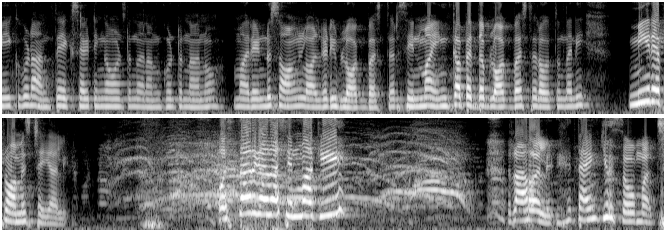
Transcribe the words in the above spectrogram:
మీకు కూడా అంతే ఎక్సైటింగ్గా ఉంటుందని అనుకుంటున్నాను. మా రెండు సాంగ్లు ఆల్రెడీ బ్లాక్ బస్టర్ సినిమా ఇంకా పెద్ద బ్లాక్ బస్టర్ అవుతుందని మీరే ప్రామిస్ చేయాలి. వస్తారు కదా సినిమాకి? రావాలి. థ్యాంక్ యూ సో మచ్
